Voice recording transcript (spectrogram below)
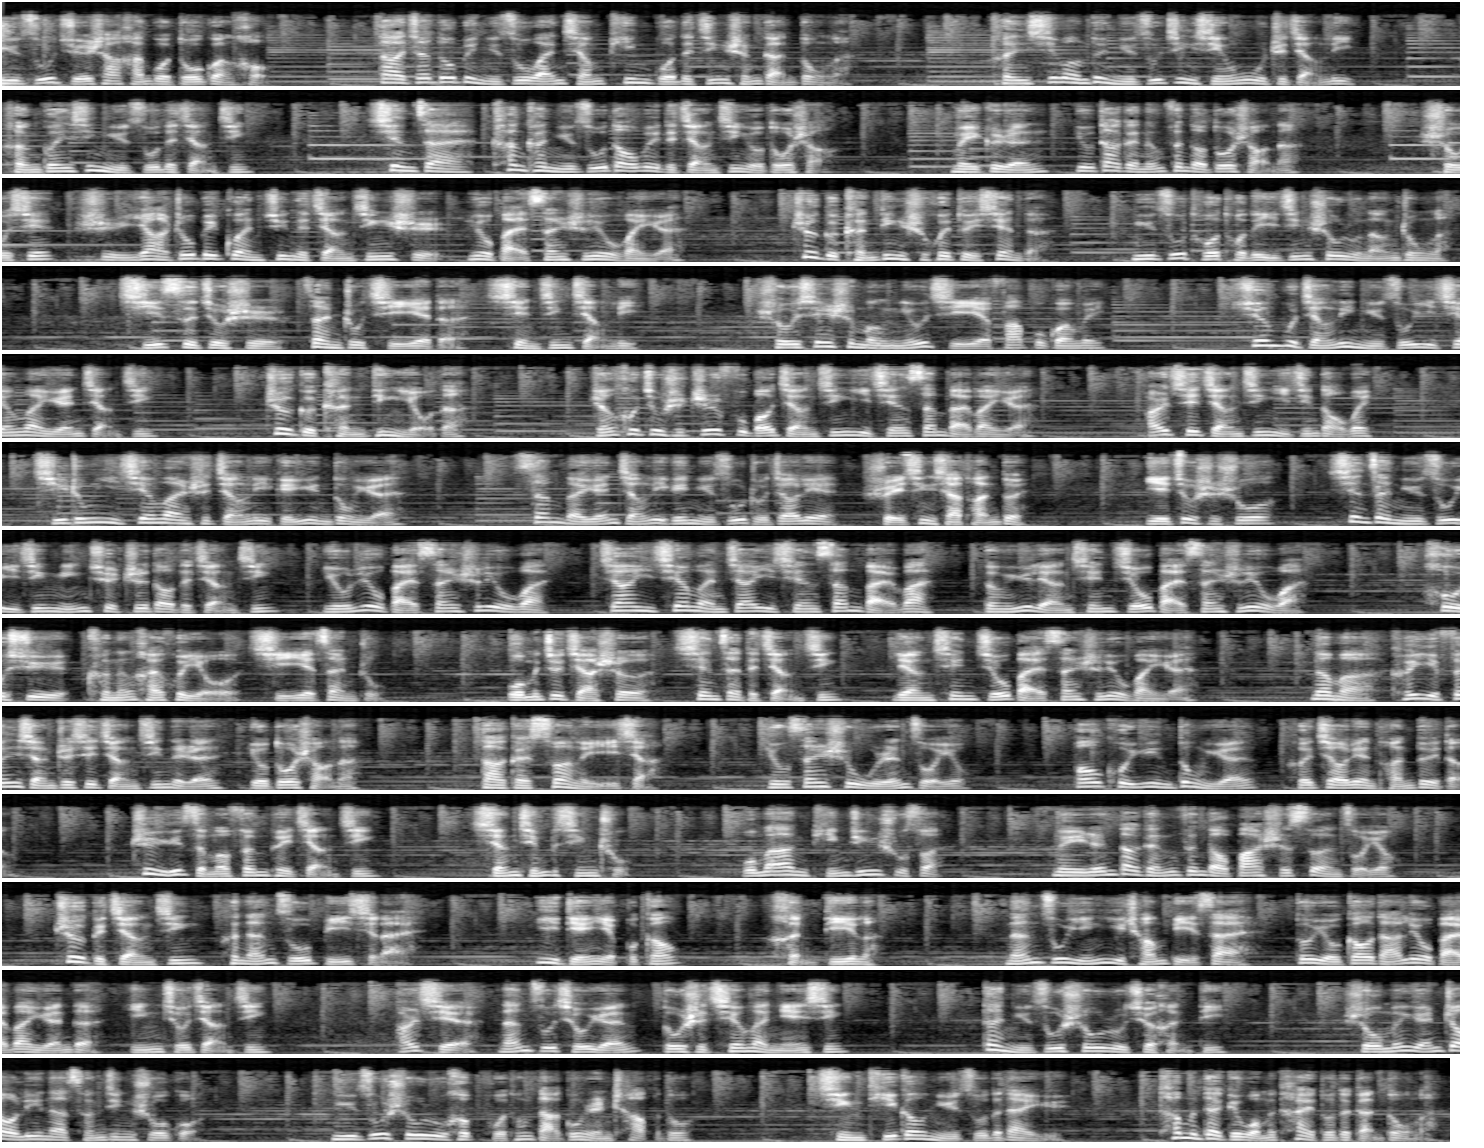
女足绝杀韩国夺冠后，大家都被女足顽强拼搏的精神感动了，很希望对女足进行物质奖励，很关心女足的奖金。现在看看女足到位的奖金有多少，每个人又大概能分到多少呢？首先是亚洲杯冠军的奖金是六百三十六万元，这个肯定是会兑现的，女足妥妥的已经收入囊中了。其次就是赞助企业的现金奖励，首先是蒙牛企业发布官微，宣布奖励女足一千万元奖金，这个肯定有的。然后就是支付宝奖金一千三百万元，而且奖金已经到位，其中一千万是奖励给运动员。三百元奖励给女足主教练水庆霞团队，也就是说，现在女足已经明确知道的奖金有六百三十六万加一千万加一千三百万等于两千九百三十六万，后续可能还会有企业赞助，我们就假设现在的奖金两千九百三十六万元，那么可以分享这些奖金的人有多少呢？大概算了一下，有三十五人左右，包括运动员和教练团队等。至于怎么分配奖金，详情不清楚。我们按平均数算，每人大概能分到八十四万左右。这个奖金和男足比起来，一点也不高，很低了。男足赢一场比赛都有高达六百万元的赢球奖金，而且男足球员都是千万年薪，但女足收入却很低。守门员赵丽娜曾经说过，女足收入和普通打工人差不多，请提高女足的待遇，她们带给我们太多的感动了。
